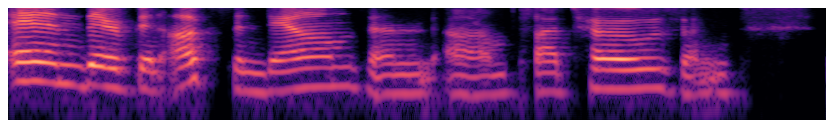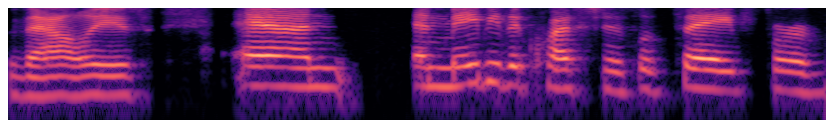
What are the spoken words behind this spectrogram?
And there have been ups and downs and um, plateaus and valleys. And and maybe the question is let's say for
